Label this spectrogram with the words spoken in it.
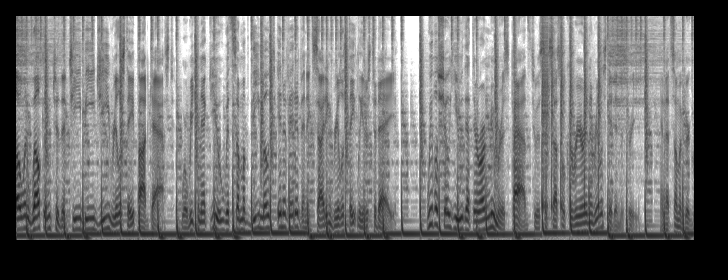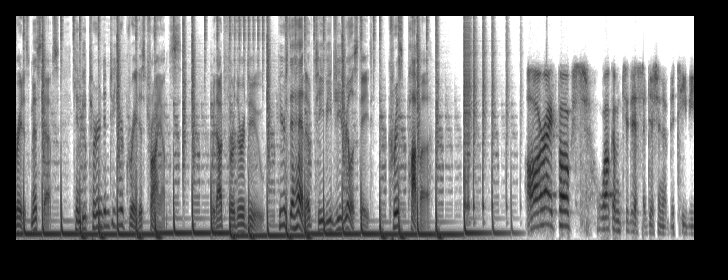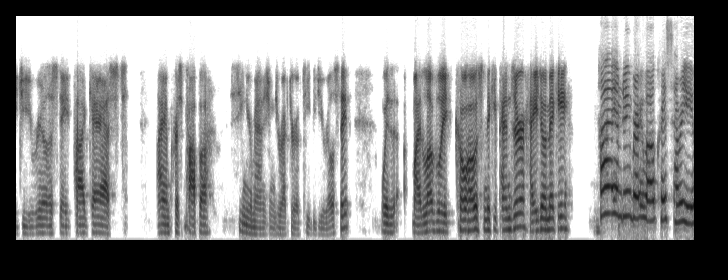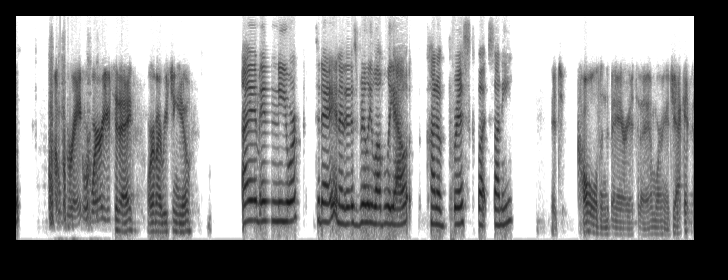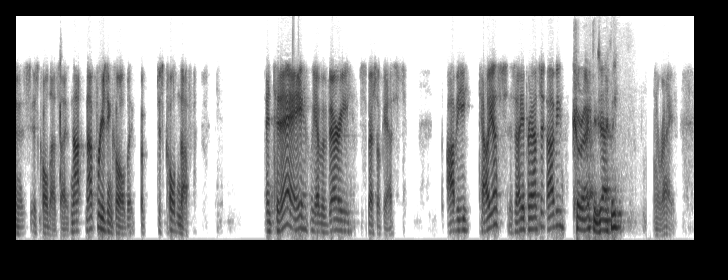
Hello and welcome to the TBG Real Estate Podcast, where we connect you with some of the most innovative and exciting real estate leaders today. We will show you that there are numerous paths to a successful career in the real estate industry, and that some of your greatest missteps can be turned into your greatest triumphs. Without further ado, here's the head of TBG Real Estate, Chris Papa. All right, folks, welcome to this edition of the TBG Real Estate Podcast. I am Chris Papa, Senior Managing Director of TBG Real Estate, with my lovely co-host Mickey Penzer. How you doing, Mickey? Hi, I'm doing very well, Chris. How are you? I'm great. Where are you today? Where am I reaching you? I am in New York today, and it is really lovely out, kind of brisk but sunny. It's cold in the Bay Area today. I'm wearing a jacket, and it's, it's cold outside. Not not freezing cold, but, but just cold enough. And today we have a very special guest, Avi Telyas. Is that how you pronounce it, Avi? Correct, exactly. All right.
